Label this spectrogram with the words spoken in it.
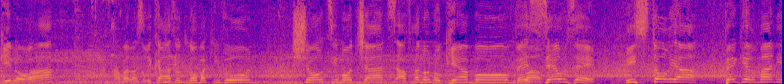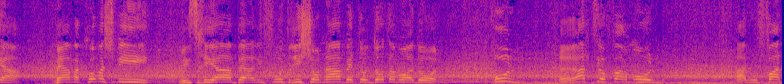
גיל לא רע, אבל הזריקה הזאת לא בכיוון. שורץ עם עוד צ'אנס, אף אחד לא נוגע בו, וזהו זה. היסטוריה בגרמניה. מהמקום השביעי לזכייה באליפות ראשונה בתולדות המועדון. אולם, רציו פארם אולם, אלופת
